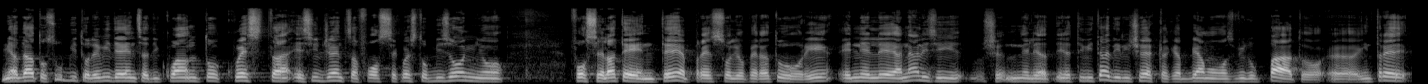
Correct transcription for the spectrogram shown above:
Mi ha dato subito l'evidenza di quanto questa esigenza fosse, questo bisogno fosse latente presso gli operatori e nelle analisi, nelle attività di ricerca che abbiamo sviluppato eh, in tre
